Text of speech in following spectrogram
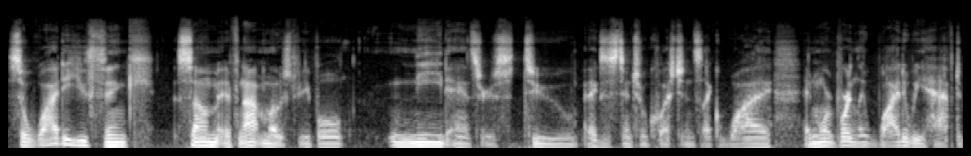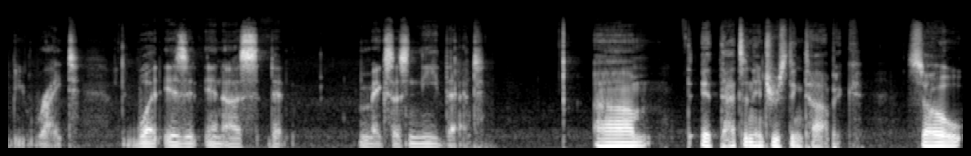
So why do you think some, if not most people, need answers to existential questions? Like why and more importantly why do we have to be right? What is it in us that makes us need that? Um it that's an interesting topic. So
